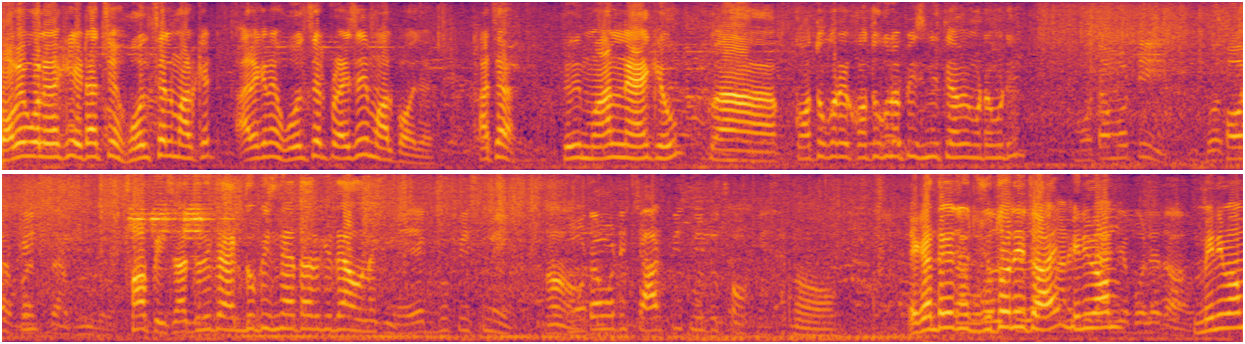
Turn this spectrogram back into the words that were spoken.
তবে বলে রাখি এটা হচ্ছে হোলসেল মার্কেট আর এখানে হোলসেল প্রাইসেই মাল পাওয়া যায়। আচ্ছা যদি মাল নেয় কেউ কত করে কতগুলো পিস নিতে হবে মোটামুটি? মোটামুটি ছ পিস আর যদি এক দু পিস নেয় তাহলে কি দেওয়া নাকি? এক দু পিস নেই। হ্যাঁ। মোটামুটি চার পিস নিতে ছ পিস এখান থেকে যদি জুতো নিতে হয় মিনিমাম মিনিমাম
